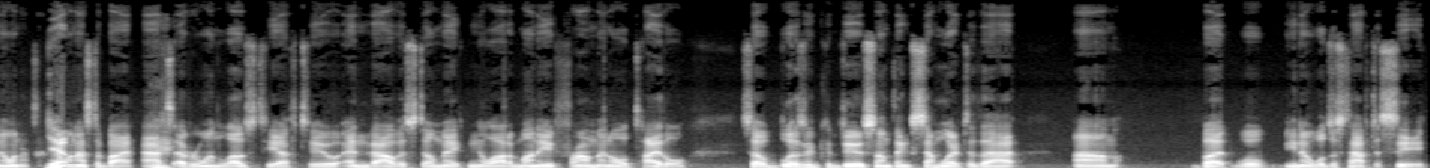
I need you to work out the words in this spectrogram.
No one, Yep. no one has to buy hats. Everyone loves TF2, and Valve is still making a lot of money from an old title. So Blizzard could do something similar to that, um, but we'll you know we'll just have to see.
